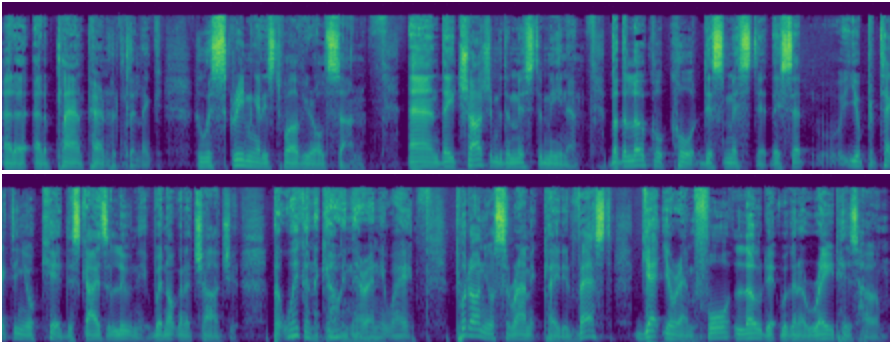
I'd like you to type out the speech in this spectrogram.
at a at a Planned Parenthood clinic who was screaming at his 12 year old son, and they charged him with a misdemeanor. But the local court dismissed it. They said, "You're protecting your kid. This guy's a loony. We're not going to charge you, but we're going to go in there anyway. Put on your ceramic plated vest, get your M4, load it. We're going to raid his home."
